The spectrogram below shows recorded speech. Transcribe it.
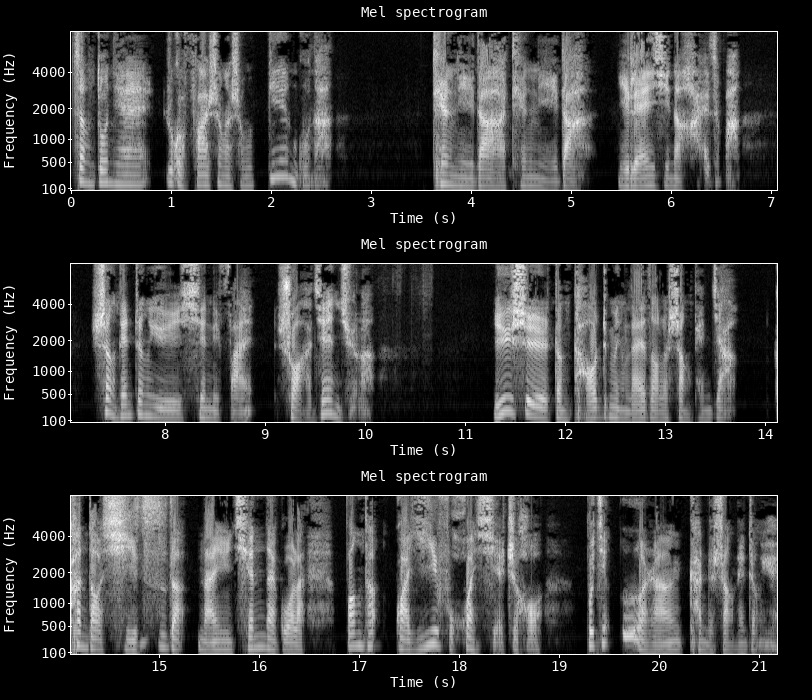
这么多年，如果发生了什么变故呢？听你的，听你的，你联系那孩子吧。上天正玉心里烦，耍剑去了。于是，等陶之命来到了上天家，看到喜滋的南云千代过来帮他挂衣服换鞋之后，不禁愕然看着上天正玉。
